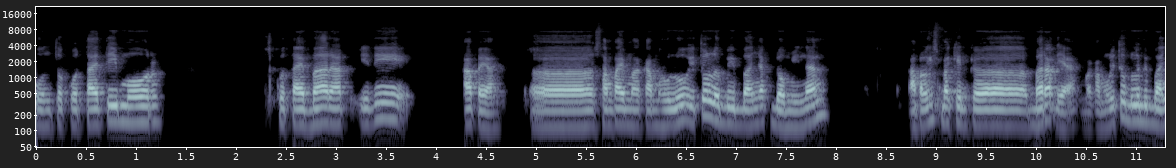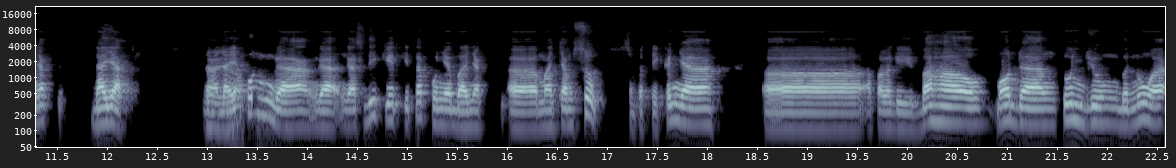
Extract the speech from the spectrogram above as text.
untuk Kutai Timur, Kutai Barat ini apa ya? eh, sampai Makam Hulu itu lebih banyak dominan apalagi semakin ke barat ya. Makam Hulu itu lebih banyak Dayak. Nah, Iya. Dayak pun nggak nggak nggak sedikit. Kita punya banyak eh, macam sup seperti kenyah, eh, apalagi bahau, modang, tunjung, benua,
